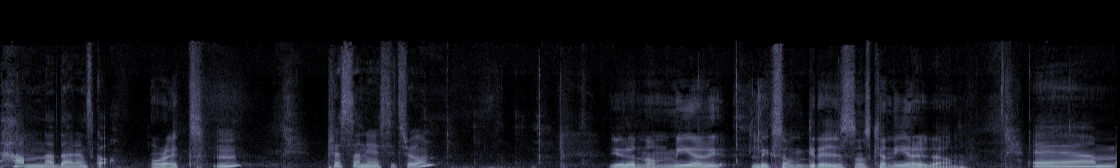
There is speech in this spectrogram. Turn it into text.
hamna där den ska. All right. Pressa ner citron. Är det någon mer liksom, grej som ska ner i den? Ehm,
